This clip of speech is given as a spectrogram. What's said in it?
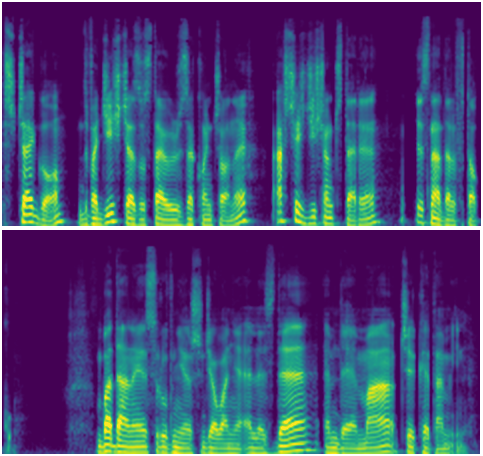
Z czego 20 zostało już zakończonych, a 64 jest nadal w toku. Badane jest również działanie LSD, MDMA czy ketaminy.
